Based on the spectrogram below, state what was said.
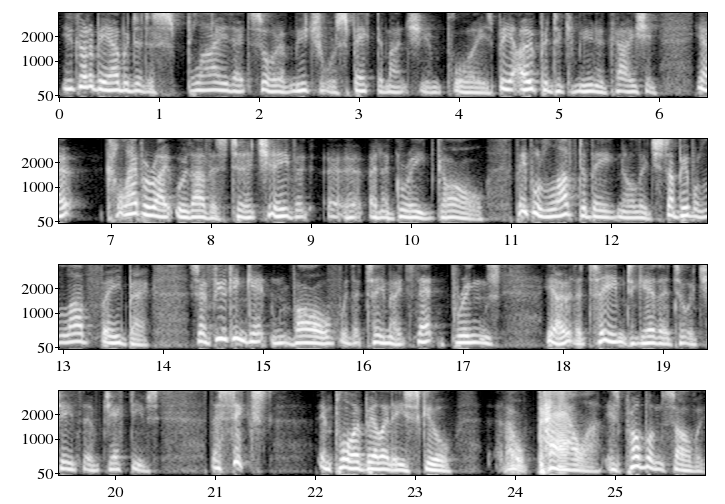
you've got to be able to display that sort of mutual respect amongst your employees be open to communication you know collaborate with others to achieve a, a, an agreed goal. People love to be acknowledged. Some people love feedback. So if you can get involved with the teammates that brings you know the team together to achieve the objectives the sixth employability skill, or power, is problem solving.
